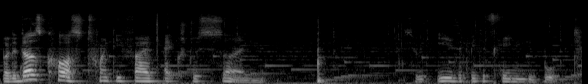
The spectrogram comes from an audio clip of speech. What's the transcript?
but it does cost 25 extra sun. So it is a bit of pain in the butt.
